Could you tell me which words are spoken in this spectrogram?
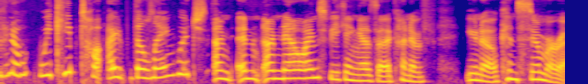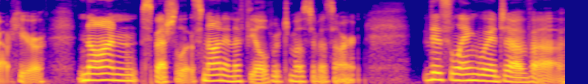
you know we keep ta- I, the language, I'm, and I'm now I'm speaking as a kind of you know consumer out here, non-specialist, not in the field, which most of us aren't. This language of uh,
